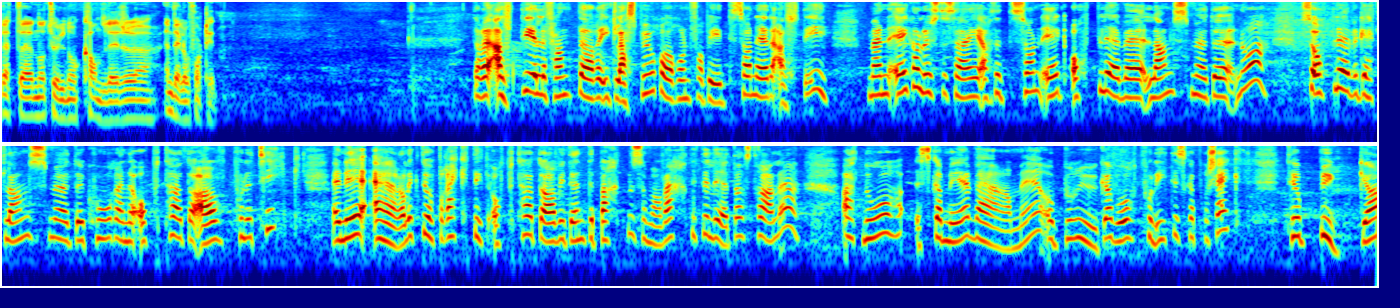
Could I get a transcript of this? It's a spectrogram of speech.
dette naturlig nok handler en del om fortiden? Det er alltid elefanter i glassburer rundt forbi. Sånn er det alltid. Men jeg har lyst til å si at sånn jeg opplever landsmøtet nå, så opplever jeg et landsmøte hvor en er opptatt av politikk. En er ærlig og oppriktig opptatt av i den debatten som har vært etter leders tale, at nå skal vi være med og bruke vårt politiske prosjekt til å bygge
